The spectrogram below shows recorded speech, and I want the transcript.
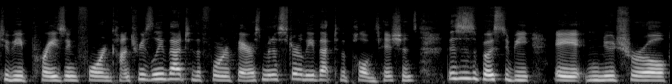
to be praising foreign countries. Leave that to the foreign affairs minister. Leave that to the politicians. This is supposed to be a neutral,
